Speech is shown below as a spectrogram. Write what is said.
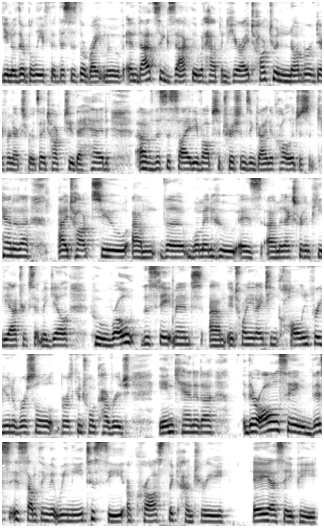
you know, their belief that this is the right move. And that's exactly what happened here. I talked to a number of different experts. I talked to the head of the Society of Obstetricians and Gynecologists of Canada. I talked to um, the woman who is um, an expert in pediatrics at McGill, who wrote the statement um, in 2019 calling for universal birth control coverage in Canada. They're all saying this is something that we need to see across the country ASAP.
